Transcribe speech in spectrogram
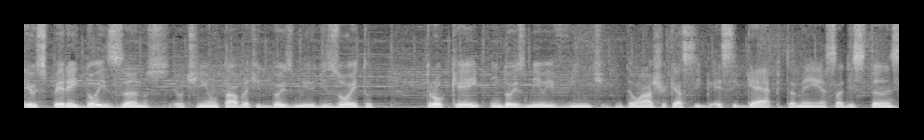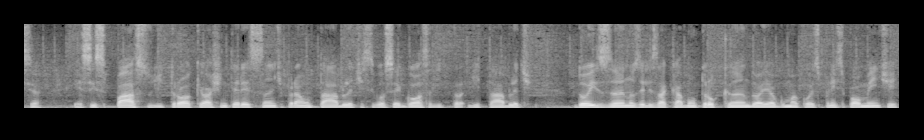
eu esperei dois anos. Eu tinha um tablet de 2018, troquei em 2020. Então, acho que esse gap também, essa distância, esse espaço de troca, eu acho interessante para um tablet. Se você gosta de, de tablet, dois anos eles acabam trocando aí alguma coisa, principalmente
